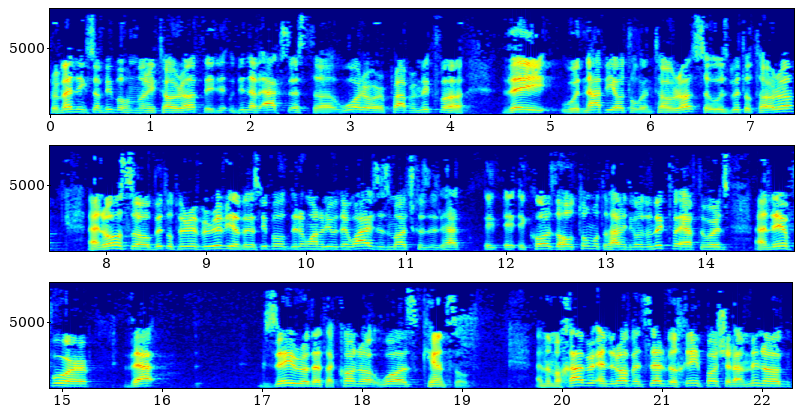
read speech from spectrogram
preventing some people from learning Torah. If they didn't have access to water or proper mikvah, they would not be able to learn Torah, so it was Bittul Torah, and also Bittul Pirivirivia, because people didn't want to be with their wives as much, because it had, it, it, caused the whole tumult of having to go to the mikveh afterwards, and therefore, that Gzeira, that Takana, was cancelled. And the Mechaber ended off and said, V'chein Pashat HaMinog,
